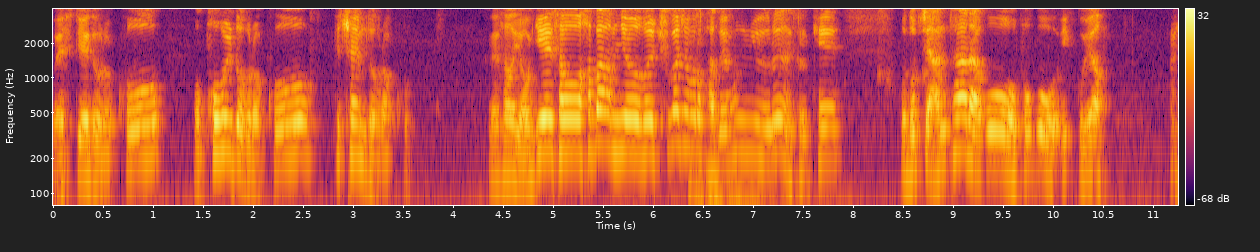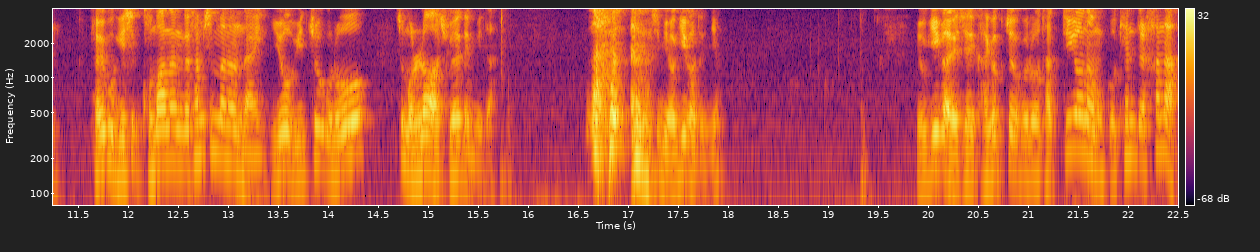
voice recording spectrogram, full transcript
SDA도 그렇고 뭐 포홀도 그렇고 피처엠도 그렇고 그래서 여기에서 하방 압력을 추가적으로 받을 확률은 그렇게 뭐 높지 않다라고 보고 있고요. 결국 29만 원과 30만 원 라인 이 위쪽으로 좀 올라와 줘야 됩니다. 지금 여기거든요. 여기가 이제 가격적으로 다 뛰어넘고 캔들 하나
